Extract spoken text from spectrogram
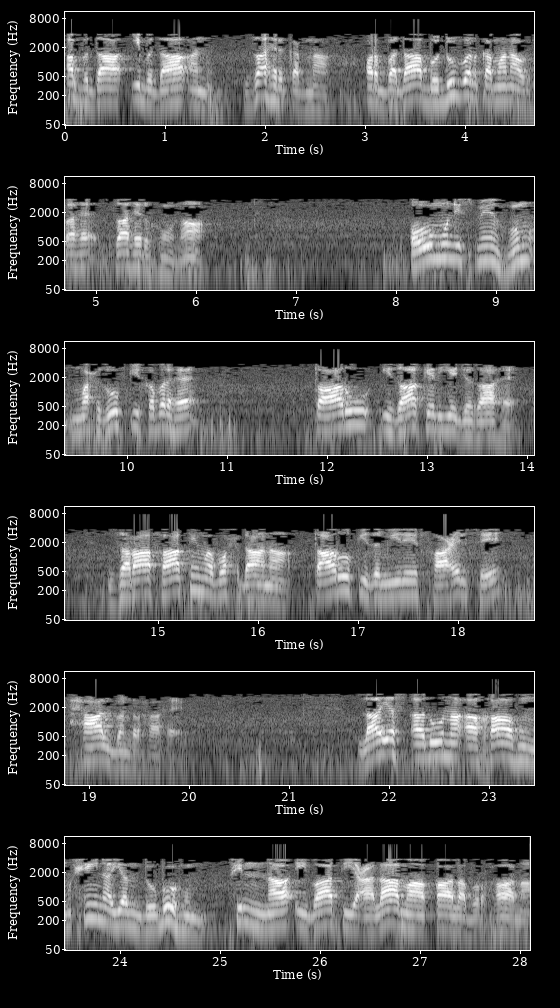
ابدا ابدا ان ظاہر کرنا۔ اور بدا بدوبن کا معنی ہوتا ہے ظاہر ہونا۔ قومن اس میں ہم محضوف کی خبر ہے۔ تارو ازا کے لیے جزا ہے۔ ذرا فاطم وحدانہ تارو کی ضمیر فائل سے حال بن رہا ہے۔ لا يسألون اخاهم حين يندبوهم في النائبات على ما قال برهانا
